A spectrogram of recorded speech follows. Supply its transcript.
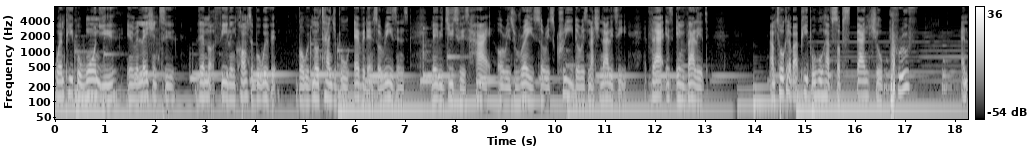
when people warn you in relation to them not feeling comfortable with it, but with no tangible evidence or reasons, maybe due to his height or his race or his creed or his nationality, that is invalid. I'm talking about people who have substantial proof and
